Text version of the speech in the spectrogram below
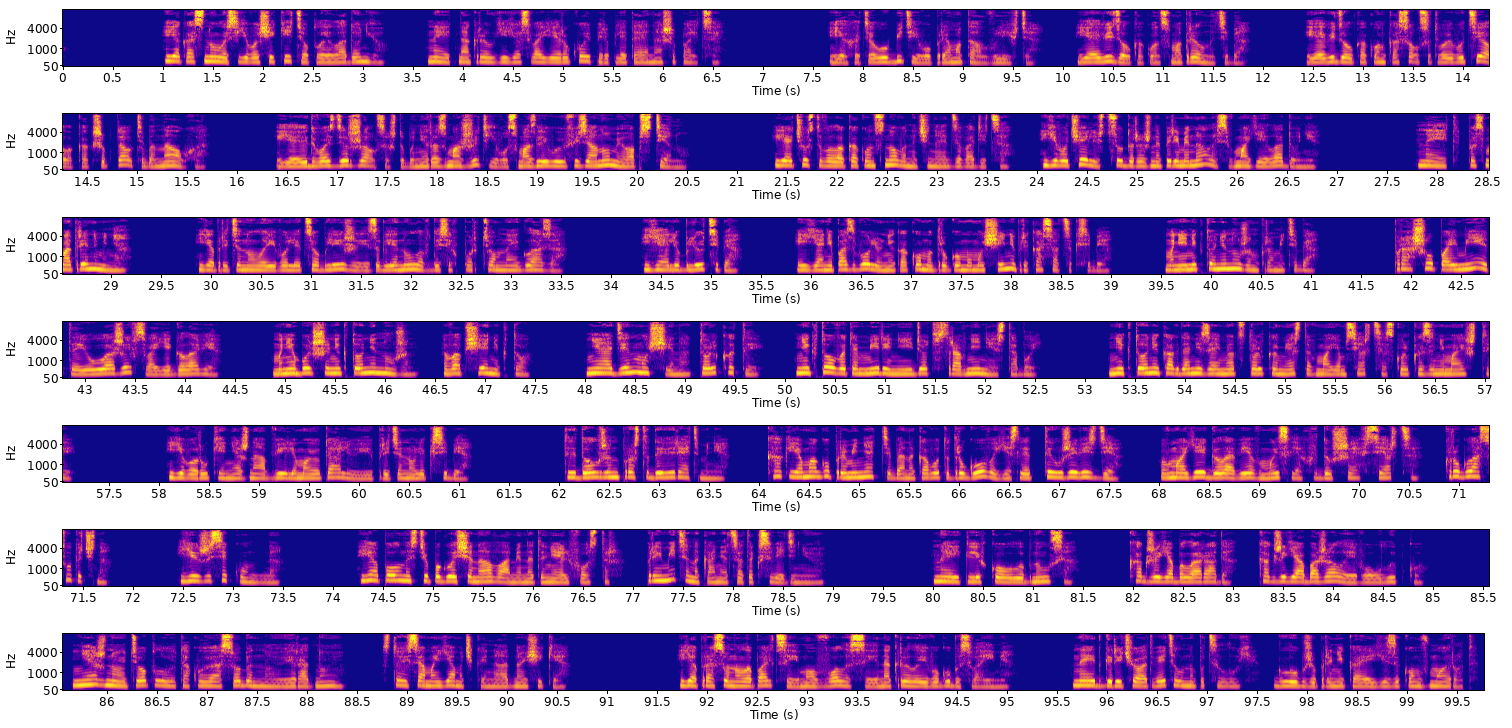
Я коснулась его щеки теплой ладонью. Нейт накрыл ее своей рукой, переплетая наши пальцы. Я хотел убить его прямо там, в лифте. Я видел, как он смотрел на тебя. Я видел, как он касался твоего тела, как шептал тебя на ухо. Я едва сдержался, чтобы не размажить его смазливую физиономию об стену. Я чувствовала, как он снова начинает заводиться. Его челюсть судорожно переминалась в моей ладони. «Нейт, посмотри на меня». Я притянула его лицо ближе и заглянула в до сих пор темные глаза. «Я люблю тебя, и я не позволю никакому другому мужчине прикасаться к себе. Мне никто не нужен, кроме тебя. Прошу, пойми это и уложи в своей голове. Мне больше никто не нужен, вообще никто. Ни один мужчина, только ты. Никто в этом мире не идет в сравнение с тобой. Никто никогда не займет столько места в моем сердце, сколько занимаешь ты. Его руки нежно обвили мою талию и притянули к себе. Ты должен просто доверять мне. Как я могу променять тебя на кого-то другого, если ты уже везде? В моей голове, в мыслях, в душе, в сердце. Круглосуточно. Ежесекундно. «Я полностью поглощена вами, Натаниэль Фостер. Примите, наконец, это к сведению». Нейт легко улыбнулся. Как же я была рада, как же я обожала его улыбку. Нежную, теплую, такую особенную и родную, с той самой ямочкой на одной щеке. Я просунула пальцы ему в волосы и накрыла его губы своими. Нейт горячо ответил на поцелуй, глубже проникая языком в мой рот.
